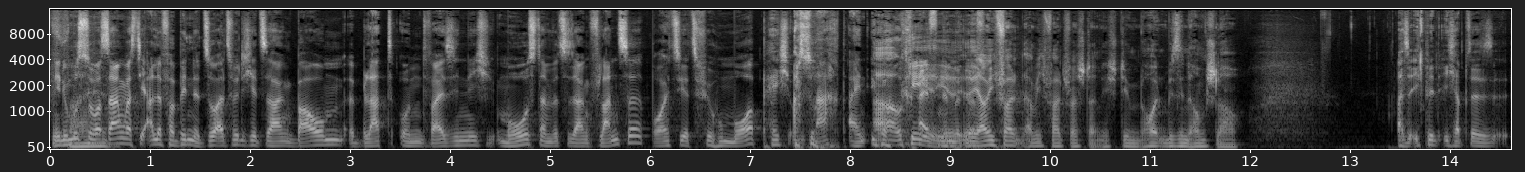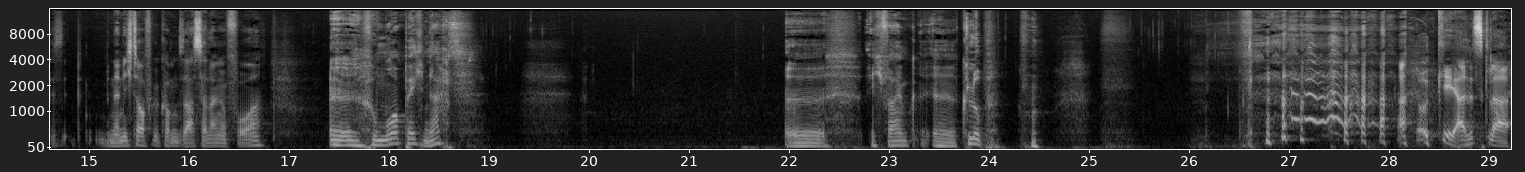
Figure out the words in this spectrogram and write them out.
Nee, du musst sowas sagen, was die alle verbindet. So als würde ich jetzt sagen Baum, Blatt und weiß ich nicht, Moos, dann würdest du sagen Pflanze. Bräuchst du jetzt für Humor, Pech und so. Nacht ein Ah, okay, ja, habe ich, hab ich falsch verstanden. Ich stimme heute ein bisschen auf dem Schlauch. Also ich bin, ich hab das, bin da nicht drauf gekommen, saß da lange vor. Äh, Humor, Pech, Nacht. Äh, ich war im äh, Club. Okay, alles klar.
